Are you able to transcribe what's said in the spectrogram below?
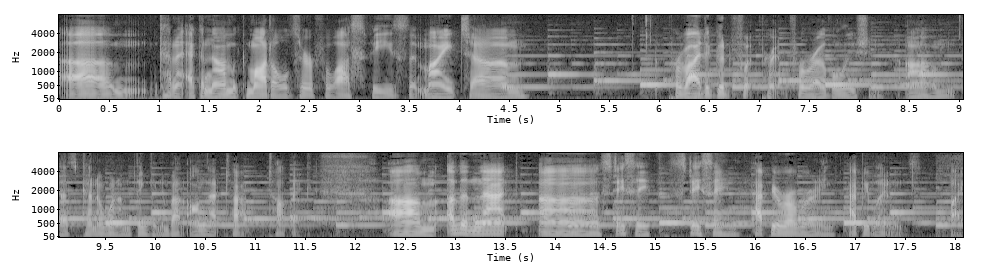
um, kind of economic models or philosophies that might um, provide a good footprint for revolution. Um, that's kind of what I'm thinking about on that to- topic. Other than that, uh, stay safe, stay sane, happy railroading, happy landings. Bye.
